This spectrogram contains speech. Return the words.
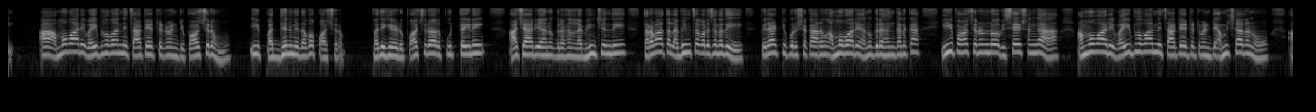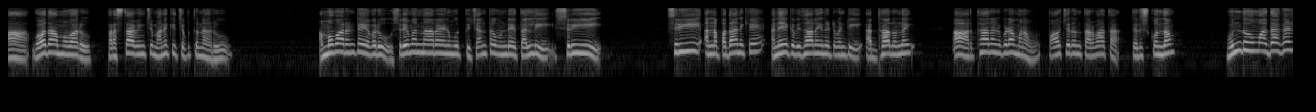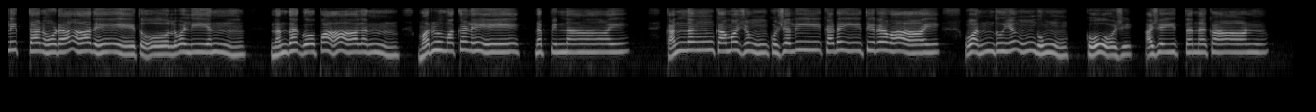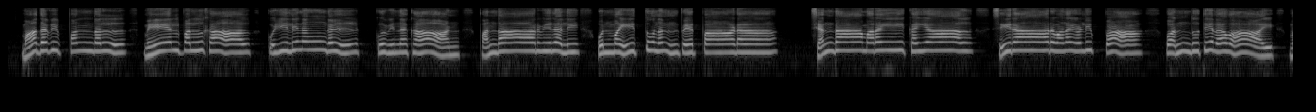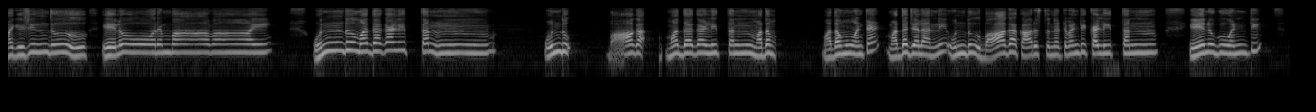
ఆ అమ్మవారి వైభవాన్ని చాటేటటువంటి పాశురం ఈ పద్దెనిమిదవ పాశురం. పదిహేడు పాశురాలు పూర్తయినాయి. ఆచార్య అనుగ్రహం లభించింది. తర్వాత లభించవలసినది పిరాట్టి పురుషకారం అమ్మవారి అనుగ్రహం కనుక ఈ పాశురంలో విశేషంగా అమ్మవారి వైభవాన్ని చాటేటటువంటి అంశాలను ఆ గోదా అమ్మవారు ప్రస్తావించి మనకి చెబుతున్నారు. అమ్మవారంటే ఎవరు? శ్రీమన్నారాయణమూర్తి చెంత ఉండే తల్లి శ్రీ. శ్రీ అన్న పదానికే అనేక విధాలైనటువంటి అర్థాలున్నాయి. ఆ అర్థాలను కూడా మనం పావుచరం తర్వాత తెలుసుకుందాం. உந்து மதகளித்தனோடாதே தோல்வழியன் நந்தகோபாலன் மருமகளே நப்பின்னாய். கண்ணங்கமஷும் குஷலி கடை திறவாய் வந்துயங்கும் கோஷி அசைத்தன கான் மாதவி பந்தல் மேல் பல்கால் குயிலினங்கள் குவின கான் பந்தார் விரலி உண்மை துணன் பேட்பாடா செந்தாமரை கையால் சீரார் வளையொழிப்பா வந்து திறவாய் மகிழ்ந்து ఏలోరెంబావాయ్ ఉందు మదగళితన్ ఉందు బాగా మదగళితన్ మదం మదము అంటే మద జలాన్ని ఉందు బాగా కారుస్తున్నటువంటి కళితన్ ఏనుగు వంటి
